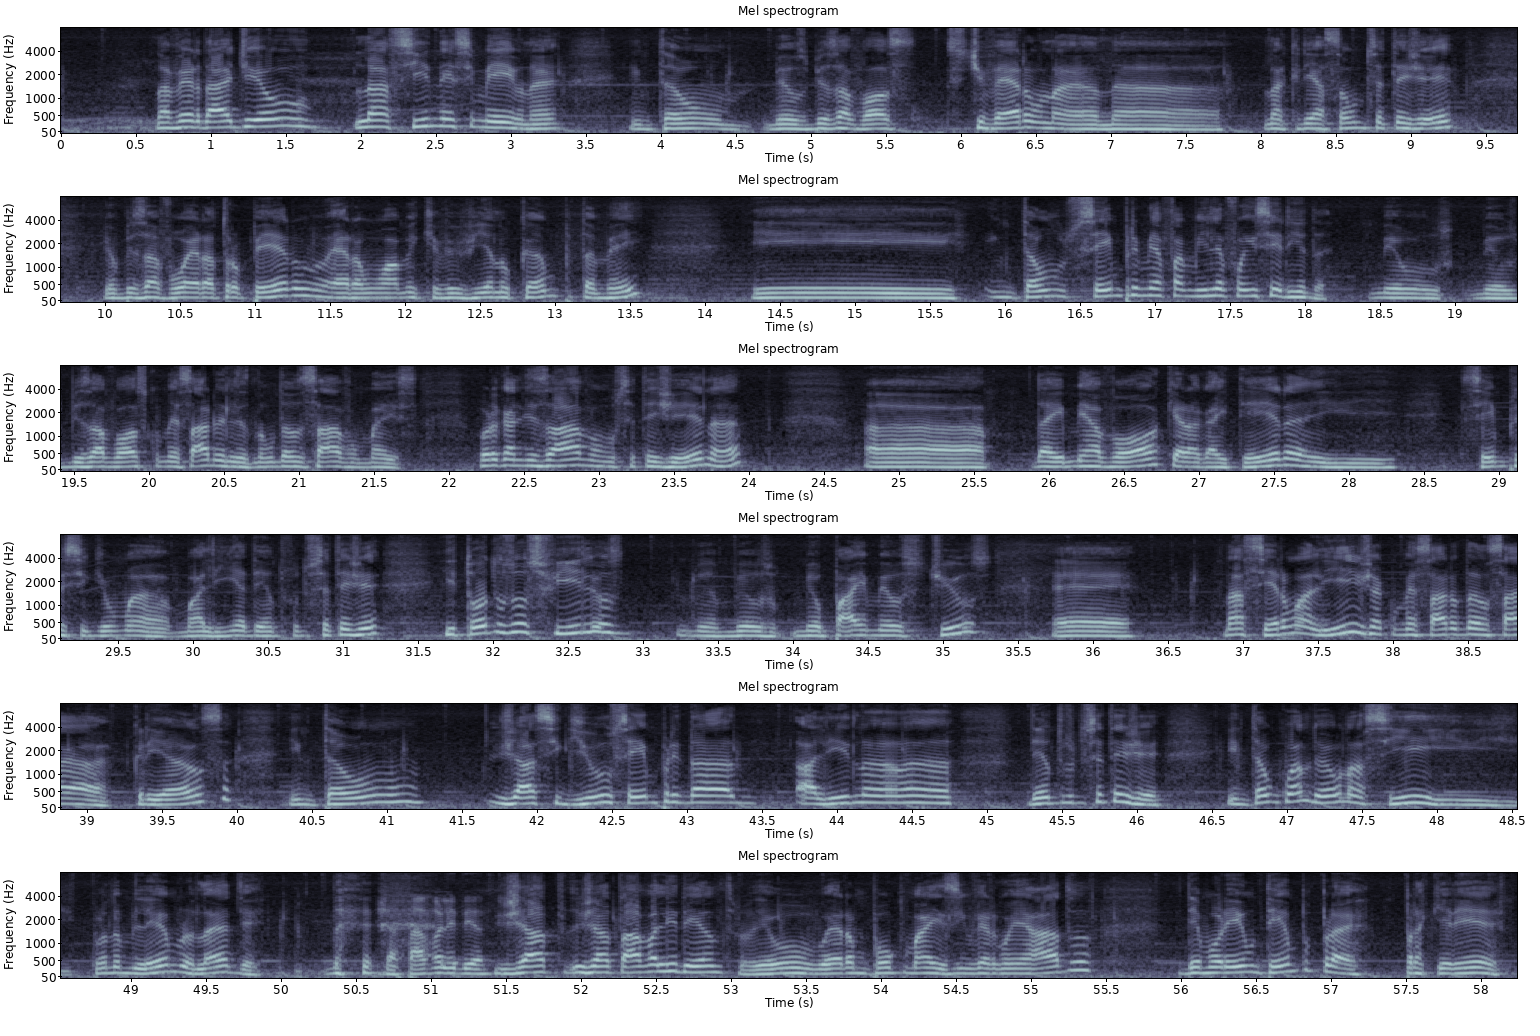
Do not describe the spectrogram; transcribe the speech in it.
na verdade, eu nasci nesse meio, né? Então, meus bisavós estiveram na, na, na criação do CTG. Meu bisavô era tropeiro, era um homem que vivia no campo também. E então sempre minha família foi inserida. Meus, meus bisavós começaram, eles não dançavam, mas organizavam o CTG, né? Ah, daí minha avó, que era gaiteira, e sempre seguiu uma, uma linha dentro do CTG. E todos os filhos, meus, meu pai e meus tios, é, nasceram ali, já começaram a dançar criança, então já seguiu sempre da, ali na, dentro do CTG. Então quando eu nasci, quando eu me lembro, né, de, já estava ali dentro. Já já estava ali dentro. Eu era um pouco mais envergonhado, demorei um tempo para querer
